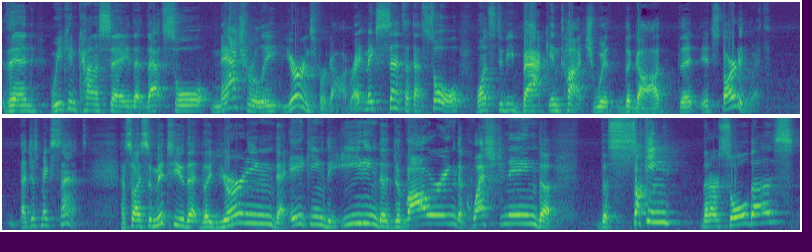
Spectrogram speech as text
then we can kind of say that that soul naturally yearns for God, right? It makes sense that that soul wants to be back in touch with the God that it started with. That just makes sense. And so I submit to you that the yearning, the aching, the eating, the devouring, the questioning, the, the sucking that our soul does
